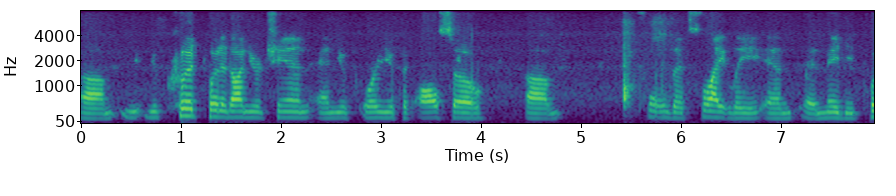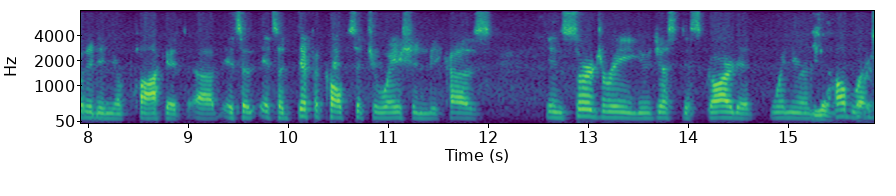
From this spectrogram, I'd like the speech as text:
um, you, you, could put it on your chin, and you or you could also um, fold it slightly and and maybe put it in your pocket. Uh, it's a it's a difficult situation because in surgery you just discard it. When you're in yeah, public,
